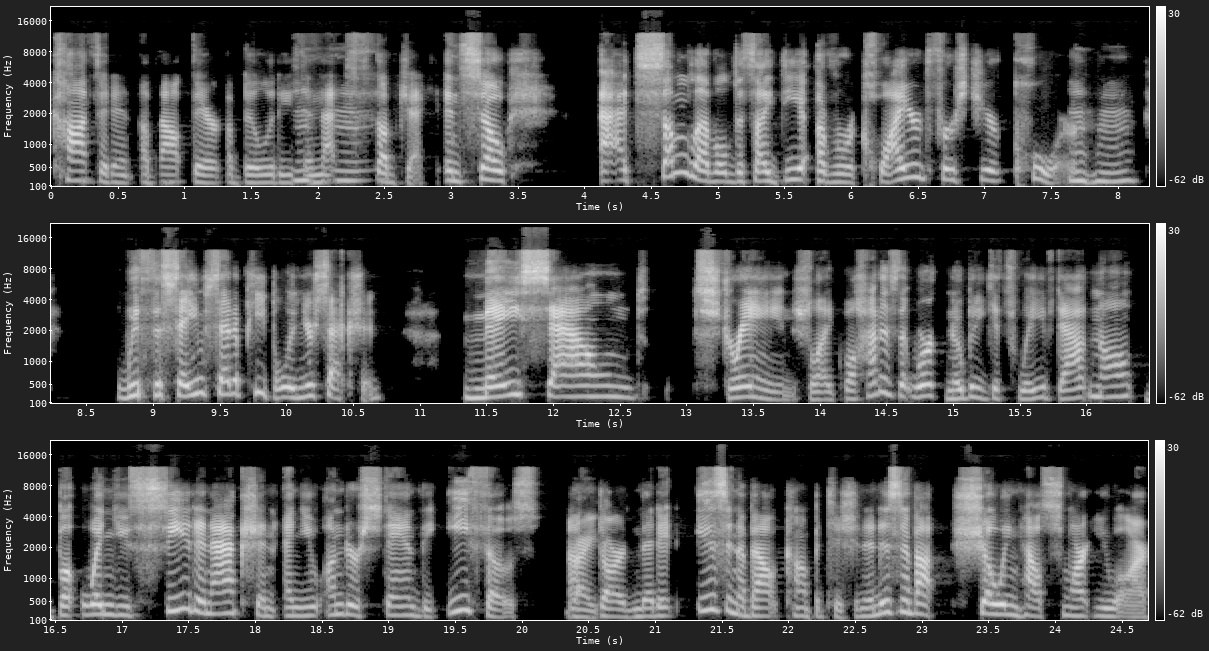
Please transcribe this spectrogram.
confident about their abilities in that Mhm. subject. And so, at some level, this idea of a required first year core Mhm. with the same set of people in your section may sound strange like well how does that work nobody gets waved out and all but when you see it in action and you understand the ethos Right. Darden that it isn't about competition it isn't about showing how smart you are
